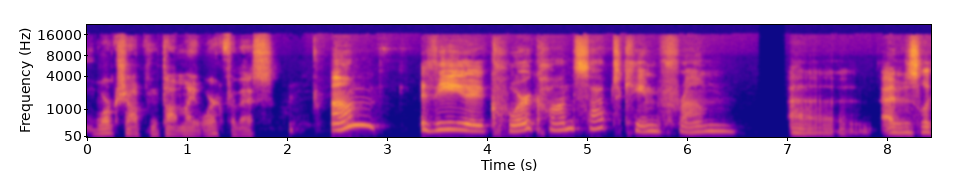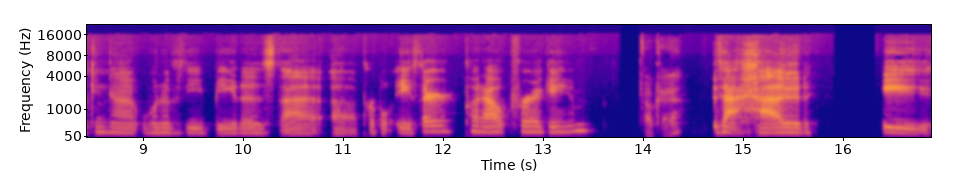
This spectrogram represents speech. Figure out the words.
workshopped and thought might work for this? Um, the core concept came from. Uh, I was looking at one of the betas that uh, Purple Aether put out for a game Okay. that had a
